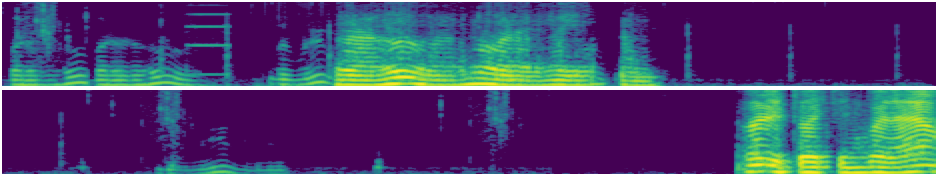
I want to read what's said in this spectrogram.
เออเออเอออะไรไม่รู้กันเฮ้ยตัวจริงไปแล้ว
